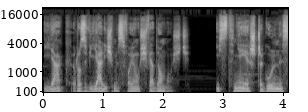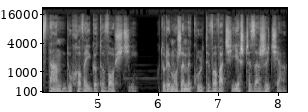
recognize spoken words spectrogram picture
i jak rozwijaliśmy swoją świadomość. Istnieje szczególny stan duchowej gotowości, który możemy kultywować jeszcze za życia,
